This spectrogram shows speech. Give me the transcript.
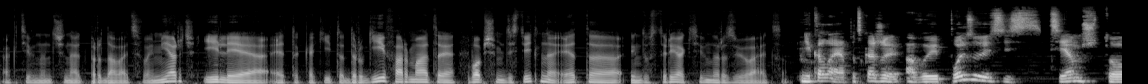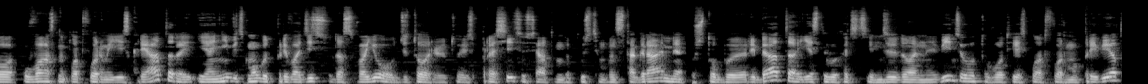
активно начинают продавать свой мерч, или это какие-то другие форматы. В общем, действительно, эта индустрия активно развивается. Николай, а подскажи, а вы пользуетесь тем, что у вас на платформе есть креаторы, и они ведь могут приводить сюда свою аудиторию, то есть просить у себя там, допустим, в Инстаграме, чтобы, ребята, если вы хотите индивидуальное видео, то вот есть платформа «Привет»,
